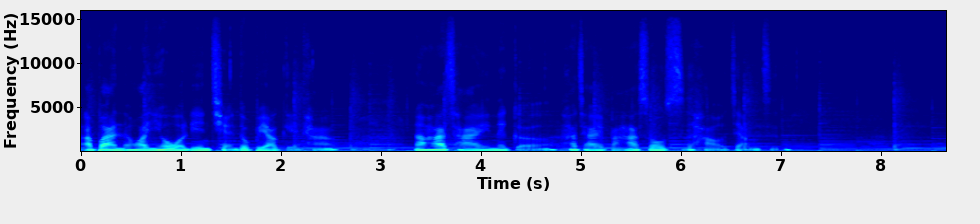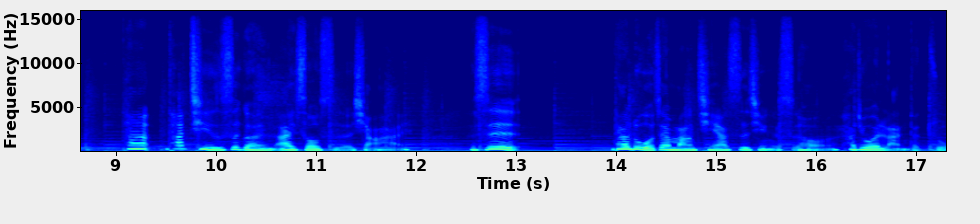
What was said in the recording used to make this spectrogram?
啊，不然的话，以后我连钱都不要给他。然后他才那个，他才把它收拾好这样子。他他其实是个很爱收拾的小孩，可是他如果在忙其他事情的时候，他就会懒得做。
